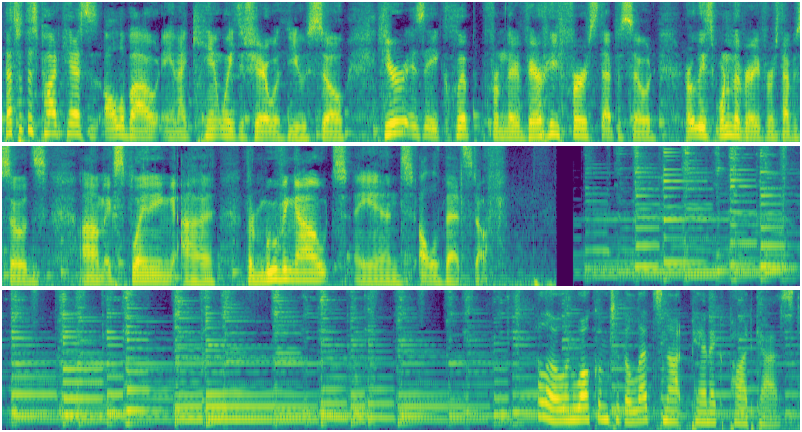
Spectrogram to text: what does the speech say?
that's what this podcast is all about and i can't wait to share it with you. So here is a clip from their very first episode or at least one of the very first episodes um, explaining uh, they're moving out and all of that stuff Hello, and welcome to the Let's Not Panic podcast.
